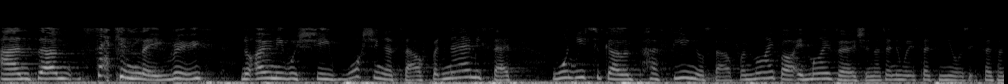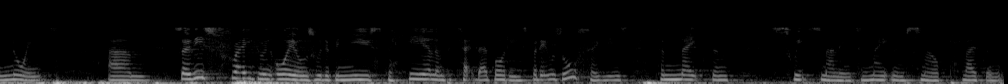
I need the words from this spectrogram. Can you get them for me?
And um, secondly, Ruth, not only was she washing herself, but Naomi said, I want you to go and perfume yourself. And my bar, in my version, I don't know what it says in yours, it says anoint. Um, so these fragrant oils would have been used to heal and protect their bodies, but it was also used to make them sweet smelling, to make them smell pleasant.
